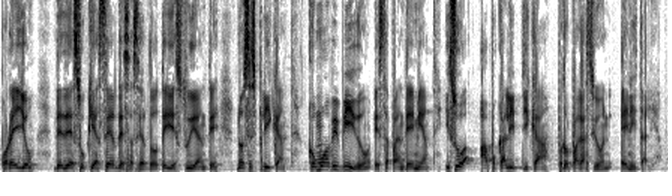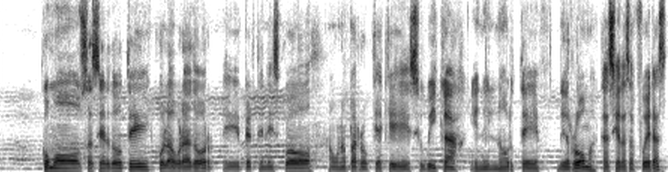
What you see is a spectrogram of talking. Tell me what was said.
Por ello, desde su quehacer de sacerdote y estudiante, nos explica cómo ha vivido esta pandemia y su apocalíptica propagación en Italia. Como sacerdote colaborador eh, pertenezco a una parroquia que se ubica en el norte de Roma, casi a las afueras.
